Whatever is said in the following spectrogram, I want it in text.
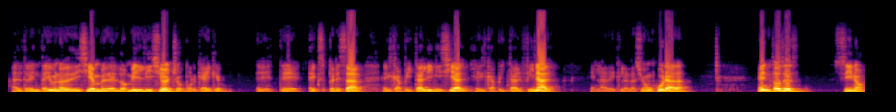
al 31 de diciembre del 2018, porque hay que este, expresar el capital inicial y el capital final en la declaración jurada. Entonces, si nos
